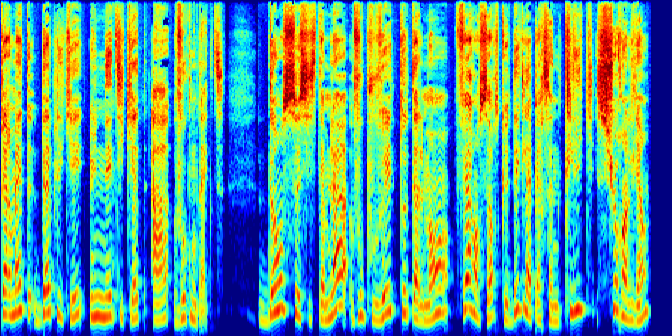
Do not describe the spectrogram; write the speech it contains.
permettent d'appliquer une étiquette à vos contacts. Dans ce système-là, vous pouvez totalement faire en sorte que dès que la personne clique sur un lien,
